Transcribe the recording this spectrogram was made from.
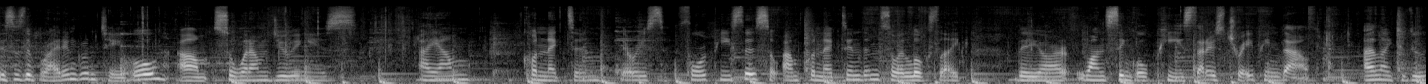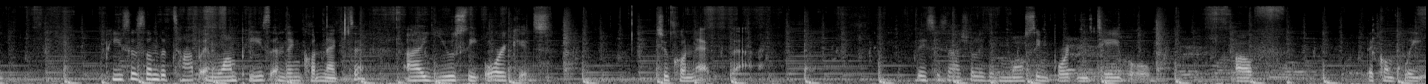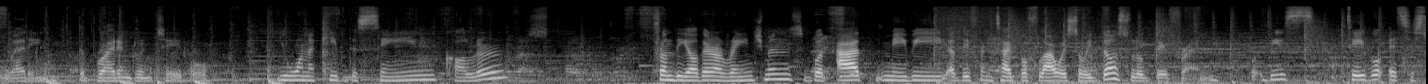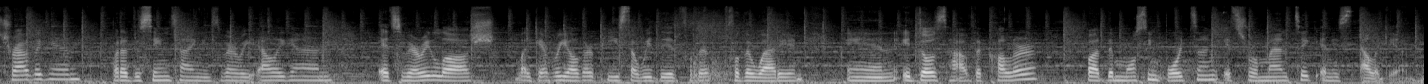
This is the bride and groom table. Um, so what I'm doing is I am connecting. There is four pieces, so I'm connecting them so it looks like they are one single piece that is draping down. I like to do pieces on the top and one piece and then connect it. I use the orchids to connect that. This is actually the most important table of the complete wedding, the bride and groom table. You want to keep the same color from the other arrangements, but add maybe a different type of flower so it does look different. This table, it's extravagant, but at the same time, it's very elegant. It's very lush, like every other piece that we did for the, for the wedding. And it does have the color, but the most important, it's romantic and it's elegant.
